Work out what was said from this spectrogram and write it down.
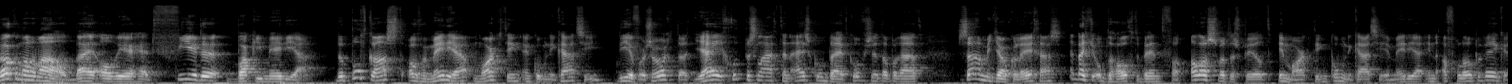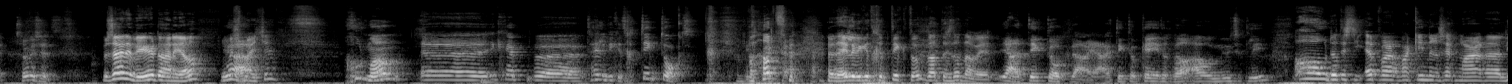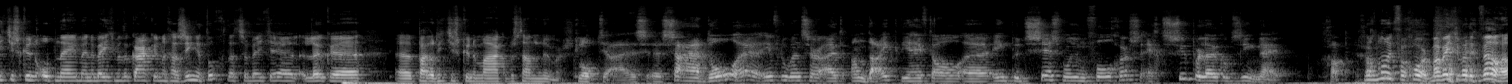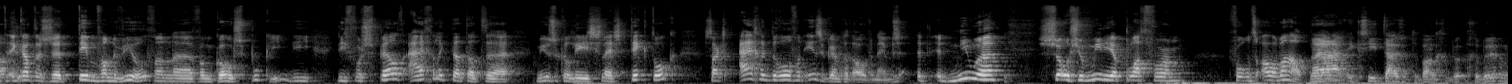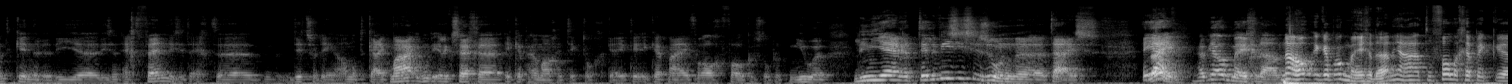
Welkom allemaal bij alweer het vierde Bakkie Media. De podcast over media, marketing en communicatie die ervoor zorgt dat jij goed beslaagd ten ijs komt bij het koffiezetapparaat samen met jouw collega's en dat je op de hoogte bent van alles wat er speelt in marketing, communicatie en media in de afgelopen weken. Zo is het. We zijn er weer, Daniel. Hoe is het met je? Goed man, Eh, ik heb eh, het hele weekend getiktokt. Wat? Het hele weekend getiktokt, wat is dat nou weer? Ja, TikTok. Nou ja, TikTok ken je toch wel, oude Musical.ly? Oh, dat is die app waar, waar kinderen zeg maar eh, liedjes kunnen opnemen en een beetje met elkaar kunnen gaan zingen, toch? Dat ze een beetje leuke parodietjes kunnen maken op bestaande nummers. Klopt, ja. Dus, Sarah Dol, hè, influencer uit Andijk, die heeft al eh 1,6 miljoen volgers. Echt super leuk om te zien. Nee, grap. grap. Nog nooit van gehoord. Maar weet je wat ik wel had? Ik had dus eh, Tim van de Wiel van, eh, van Go Spooky. Die, die voorspelt eigenlijk dat dat eh Musical.ly slash TikTok straks eigenlijk de rol van Instagram gaat overnemen. Dus het, het nieuwe social media platform voor ons allemaal. Nou ja, ik zie het thuis op de bank gebe- gebeuren met de kinderen. Die, eh, die zijn echt fan, die zitten echt eh, dit soort dingen allemaal te kijken. Maar ik moet eerlijk zeggen, ik heb helemaal geen TikTok gekeken. Ik heb mij vooral gefocust op het nieuwe lineaire televisieseizoen, eh Thijs. En jij, heb jij ook meegedaan? Nou, ik heb ook meegedaan. Ja, toevallig heb ik eh,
